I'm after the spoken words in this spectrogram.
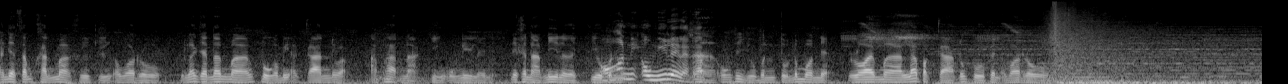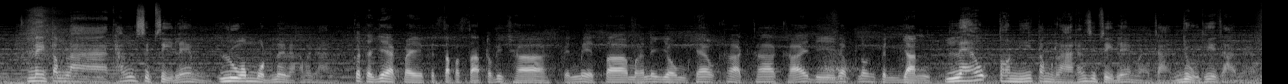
อันเนี้ยสำคัญมากคือกิ่งอวโร หลังจากนั้นมาหลวงปู่ก็มีอาการที่ว่าอาพาธหนักกิ่งองค์นี้เลยเนี่ยในขนาดนี้เลยอยู่อ๋บนอนี่องค์นี้เลยเหรอครับอ่าองค์ที่อยู่บนตุ่นน้ำมนต์เนี่ยลอยมาแล้วประกาศหลวงปู่เป็นอวโร ในตำราทั้ง 14 เล่มรวมหมดเลยเหรอครับอาจารย์ก็จะแยกไปเป็นสรรพศาสตร์วิชา เป็นเมตตามหานิยมแคล้วคลาดค้าขายดีแล้วนอกจากเป็นยันต์แล้วตอนนี้ตำราทั้ง 14 เล่มอะอาจารย์อยู่ที่อาจารย์ไหมครับ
